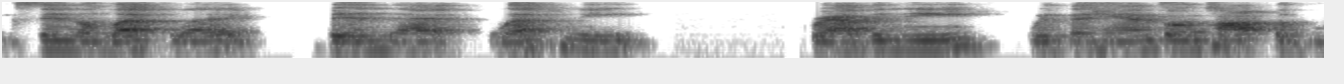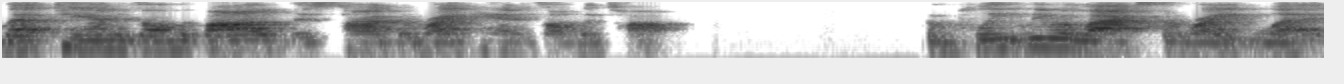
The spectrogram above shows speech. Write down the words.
extend the left leg, bend that left knee, grab the knee with the hands on top. The left hand is on the bottom this time, the right hand is on the top. Completely relax the right leg.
